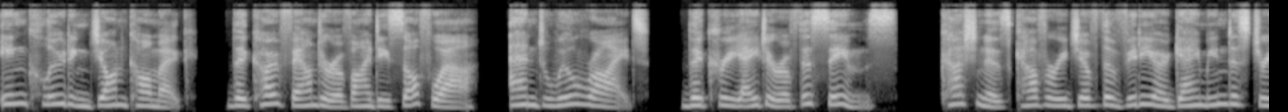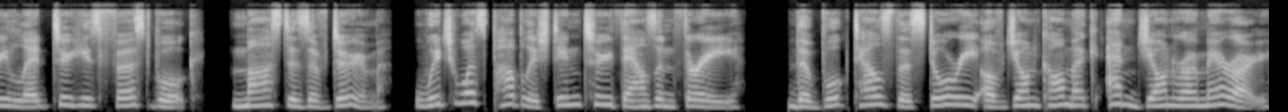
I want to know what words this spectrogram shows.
including John Carmack, the co-founder of ID Software, and Will Wright, the creator of The Sims. Kushner's coverage of the video game industry led to his first book, Masters of Doom, which was published in 2003. The book tells the story of John Carmack and John Romero,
